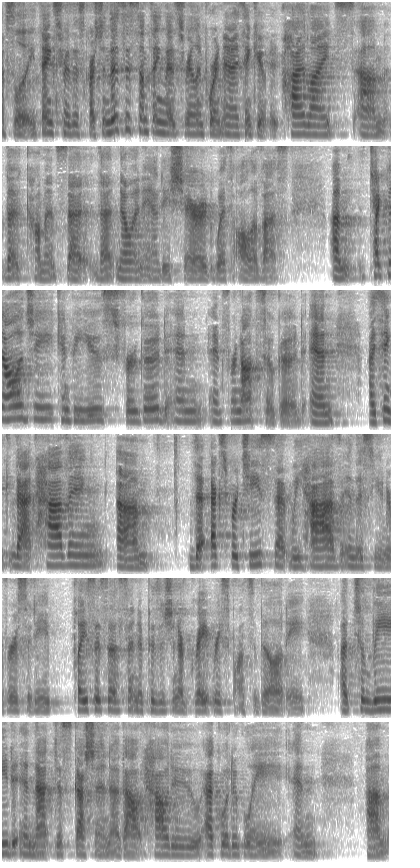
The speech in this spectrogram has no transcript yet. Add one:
Absolutely. Thanks for this question. This is something that's really important, and I think it highlights um, the comments that, that Noah and Andy shared with all of us. Um, technology can be used for good and, and for not so good. And I think that having um, the expertise that we have in this university places us in a position of great responsibility uh, to lead in that discussion about how to equitably and um,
